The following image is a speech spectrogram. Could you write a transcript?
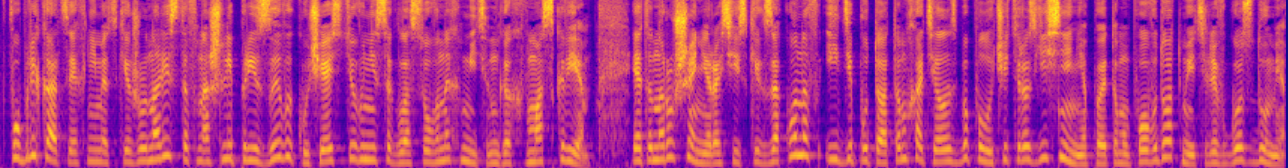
В публикациях немецких журналистов нашли призывы к участию в несогласованных митингах в Москве. Это нарушение российских законов, и депутатам хотелось бы получить разъяснение по этому поводу, отметили в Госдуме.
